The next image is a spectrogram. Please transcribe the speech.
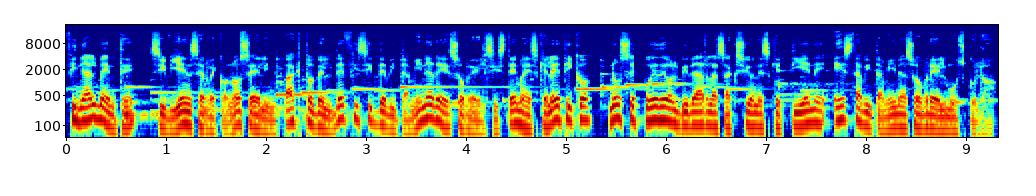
Finalmente, si bien se reconoce el impacto del déficit de vitamina D sobre el sistema esquelético, no se puede olvidar las acciones que tiene esta vitamina sobre el músculo.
